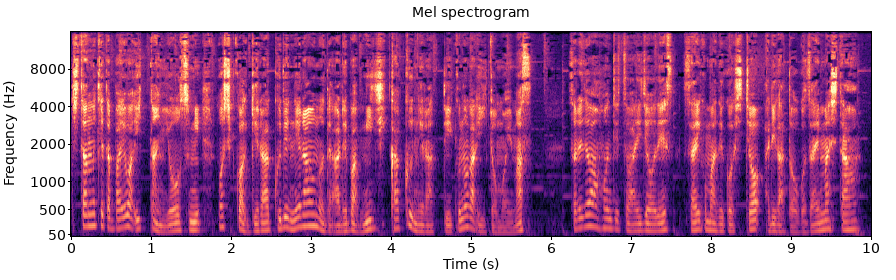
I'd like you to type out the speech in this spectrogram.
下抜けた場合は一旦様子見、もしくは下落で狙うのであれば短く狙っていくのがいいと思います。それでは本日は以上です。最後までご視聴ありがとうございました。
